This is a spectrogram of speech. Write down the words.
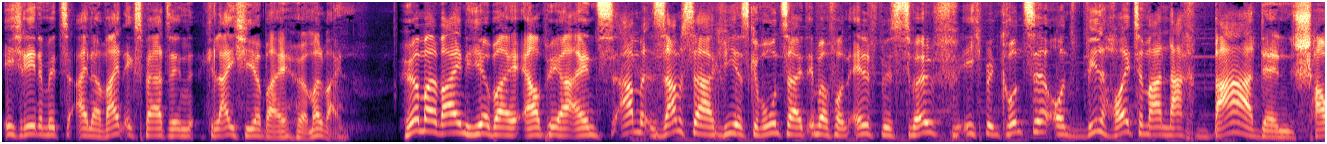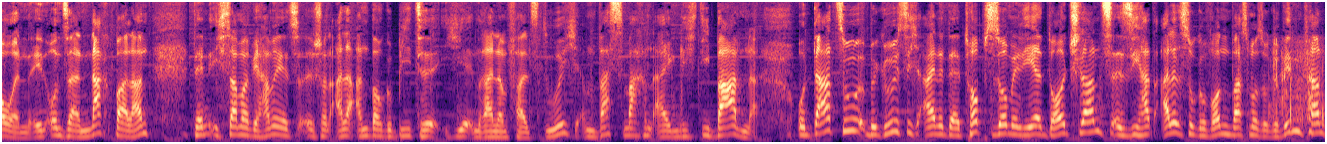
Ich rede mit einer Weinexpertin gleich hier bei Hör mal Wein. Hör mal Wein hier bei RPA1 am Samstag, wie ihr es gewohnt seid, immer von 11 bis 12. Ich bin Kunze und will heute mal nach Baden schauen in unser Nachbarland. Denn ich sag mal, wir haben ja jetzt schon alle Anbaugebiete hier in Rheinland-Pfalz durch. Was machen eigentlich die Badener? Und dazu begrüße ich eine der Top-Sommelier Deutschlands. Sie hat alles so gewonnen, was man so gewinnen kann.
